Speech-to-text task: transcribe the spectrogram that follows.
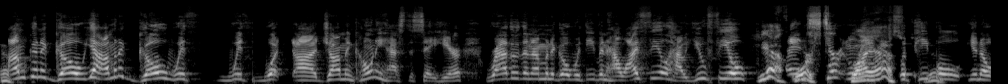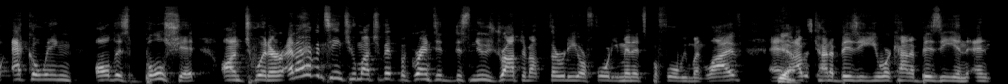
yeah. I'm gonna go, yeah, I'm gonna go with with what uh, John Minconi has to say here, rather than I'm going to go with even how I feel, how you feel. Yeah, and course. certainly the people, yeah. you know, echoing all this bullshit on Twitter. And I haven't seen too much of it, but granted, this news dropped about 30 or 40 minutes before we went live, and yeah. I was kind of busy. You were kind of busy, and and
